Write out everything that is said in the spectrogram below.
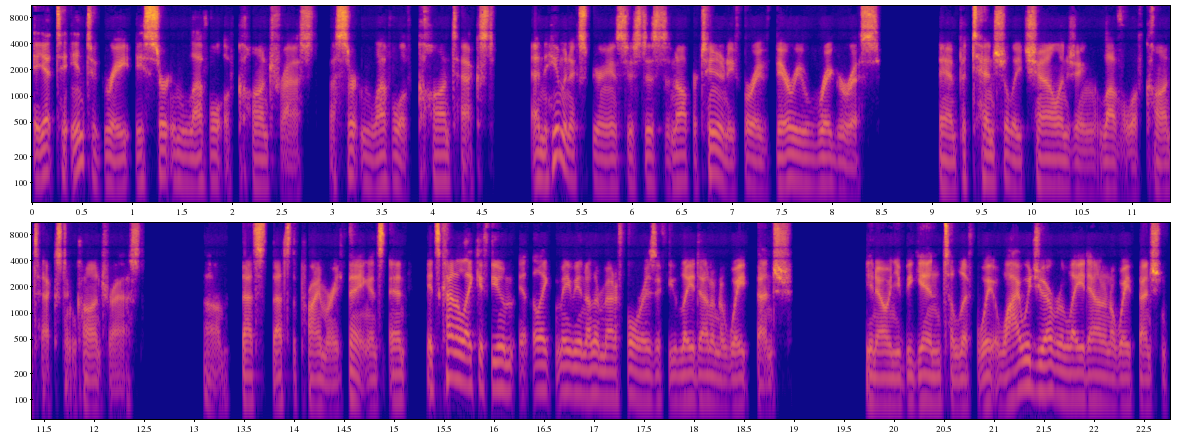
yet to integrate a certain level of contrast, a certain level of context. And the human experience just is an opportunity for a very rigorous and potentially challenging level of context and contrast. Um, that's that's the primary thing. And, and it's kind of like if you like maybe another metaphor is if you lay down on a weight bench, you know, and you begin to lift weight. Why would you ever lay down on a weight bench and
